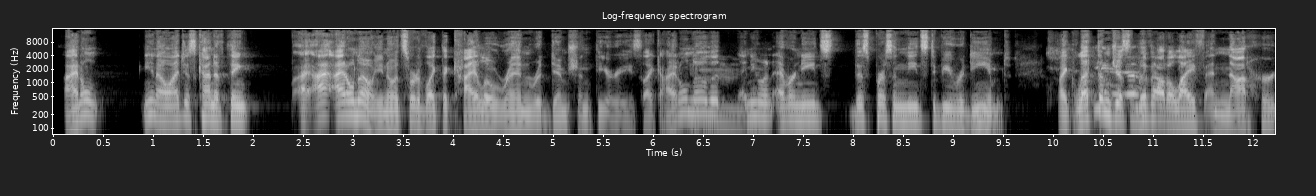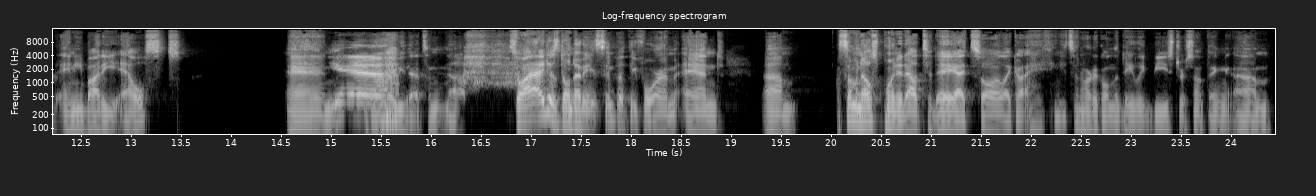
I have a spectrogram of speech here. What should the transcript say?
I don't, you know, I just kind of think. I, I, don't know. You know, it's sort of like the Kylo Ren redemption theories. Like, I don't know that Mm. anyone ever needs this person needs to be redeemed. Like, let them just live out a life and not hurt anybody else. And you know, Yeah. maybe that's enough. So I, I just don't have any sympathy for him. And um, someone else pointed out today, I saw like I think it's an article in the Daily Beast or something. Um,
